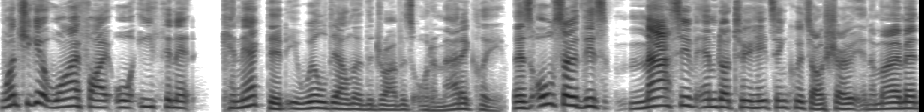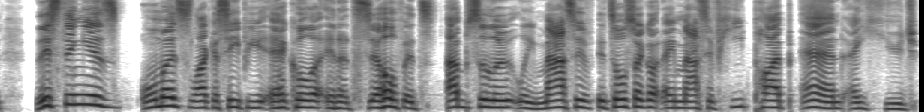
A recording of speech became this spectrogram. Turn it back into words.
Once you get Wi-Fi or Ethernet connected, it will download the drivers automatically. There's also this massive M.2 heatsink, which I'll show in a moment. This thing is almost like a CPU air cooler in itself. It's absolutely massive. It's also got a massive heat pipe and a huge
